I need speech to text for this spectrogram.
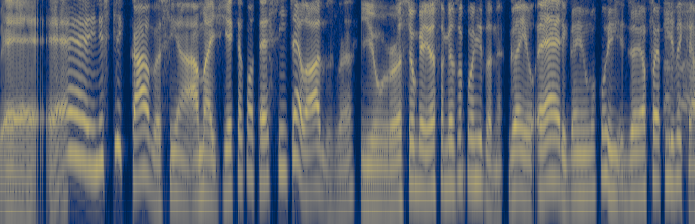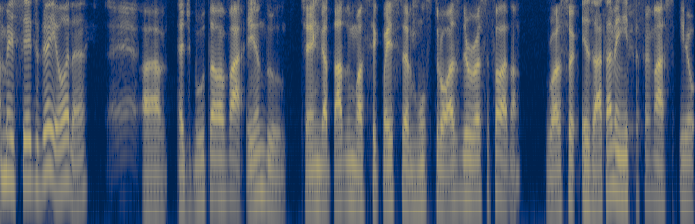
é, é inexplicável, assim, a, a, magia que acontece em Interlagos, né? E o Russell ganhou essa mesma corrida, né? Ganhou, é, ele ganhou uma corrida, ganhou, foi a corrida ah, que a Mercedes ganhou, né? É, a Red Bull tava varrendo, tinha engatado uma sequência monstruosa e o Russell falou, não, Agora sou eu. Exatamente. Foi massa. Eu,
